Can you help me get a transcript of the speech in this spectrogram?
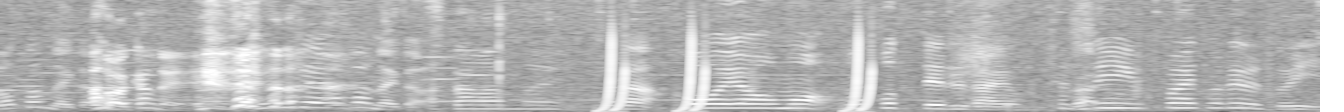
わかんないかあらわかんない。全然わかんないから。伝わんない。ほら紅葉も残ってるだよ。写真いっぱい撮れるといいね、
